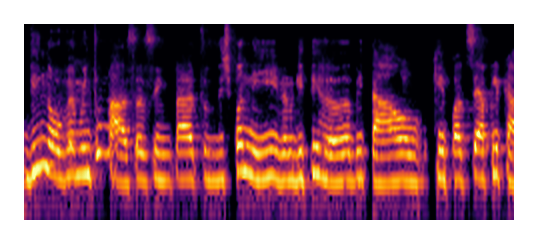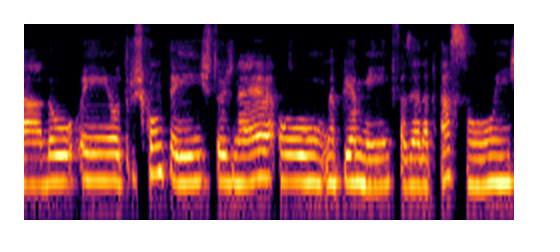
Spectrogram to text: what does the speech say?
de novo, é muito massa, assim, tá tudo disponível no GitHub e tal, que pode ser aplicado em outros contextos, né, o mapeamento, fazer adaptações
